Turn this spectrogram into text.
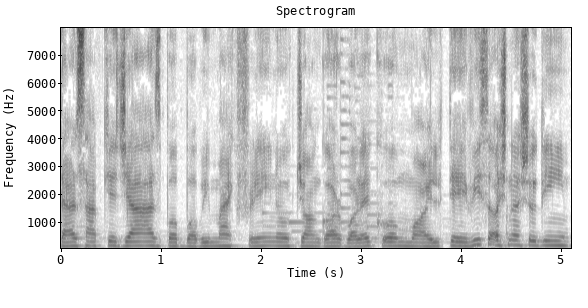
در سبک جاز با بابی مکفرین و جان گاربارک و مایلز دیویس آشنا شدیم.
